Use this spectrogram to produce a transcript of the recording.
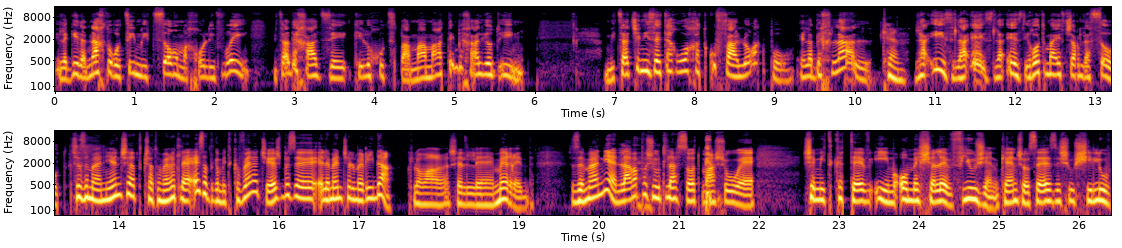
להגיד, אנחנו רוצים ליצור מחול עברי, מצד אחד זה כאילו חוצפה, מה, מה אתם בכלל יודעים? מצד שני, זה הייתה רוח התקופה, לא רק פה, אלא בכלל. כן. להעיז, להעז, להעז, לראות מה אפשר לעשות. שזה מעניין שאת, כשאת אומרת להעז, את גם מתכוונת שיש בזה אלמנט של מרידה, כלומר, של אה, מרד. שזה מעניין, למה פשוט לעשות משהו אה, שמתכתב עם, או משלב, פיוז'ן, כן? שעושה איזשהו שילוב.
